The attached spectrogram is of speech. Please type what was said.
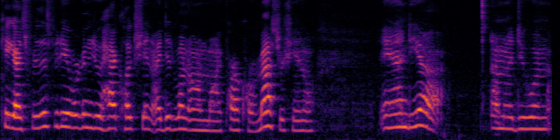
okay guys for this video we're gonna do a hat collection I did one on my parkour master channel and yeah I'm gonna do one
